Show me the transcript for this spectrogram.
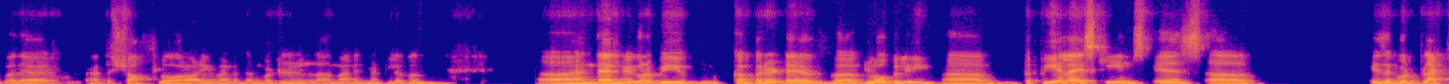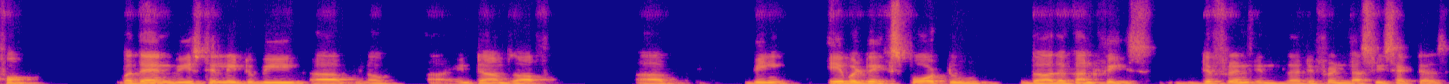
whether at the shop floor or even at the middle management level. Uh, and then we're going to be competitive uh, globally. Uh, the PLI schemes is uh, is a good platform, but then we still need to be, uh, you know, uh, in terms of being able to export to the other countries, different in the different industry sectors.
